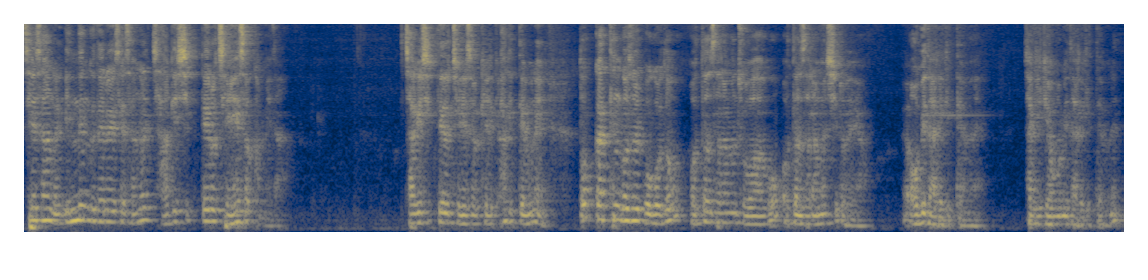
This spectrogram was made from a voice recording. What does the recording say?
세상을 있는 그대로의 세상을 자기 식대로 재해석합니다. 자기 식대로 재해석하기 때문에 똑같은 것을 보고도 어떤 사람은 좋아하고 어떤 사람은 싫어해요. 업이 다르기 때문에 자기 경험이 다르기 때문에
